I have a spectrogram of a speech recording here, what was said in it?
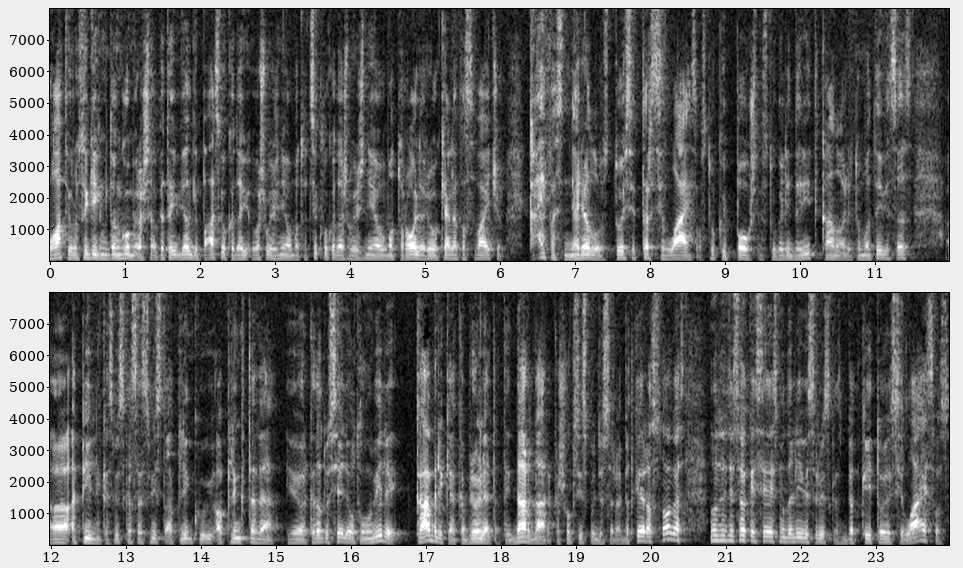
po atvirų, sakykime, dangum. Ir aš apie tai vėlgi pasakau, kada aš važinėjau motociklu, kada aš važinėjau motoroleriu keletą savaičių. Kaifas nerealus, tu esi tarsi laisvas, tu kaip paukštis, tu gali daryti, ką nori, tu matai visas uh, apylinkės, viskas asvysta aplink, aplink tave. Ir kada tu sėdi automobiliai, kabrikė, kabriolete, tai dar dar kažkoks įspūdis yra. Bet kai yra stogas, nu tu tiesiog esi eismo dalyvis ir viskas. Bet kai tu esi laisvas,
